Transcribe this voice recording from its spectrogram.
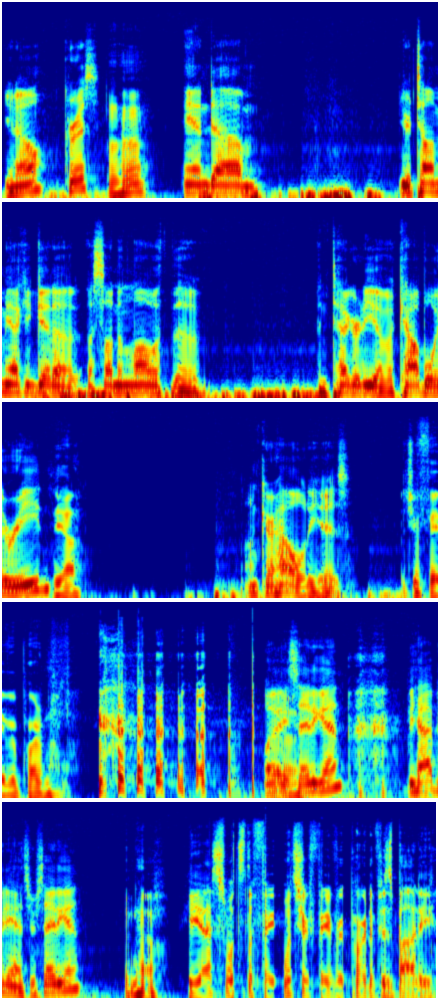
You know, Chris. Uh huh. And um, you're telling me I could get a, a son-in-law with the integrity of a cowboy Reed? Yeah. I don't care how old he is. What's your favorite part of my? Body? Wait, say it again. Be happy to answer. Say it again. No. He asked, "What's the fa- what's your favorite part of his body?"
